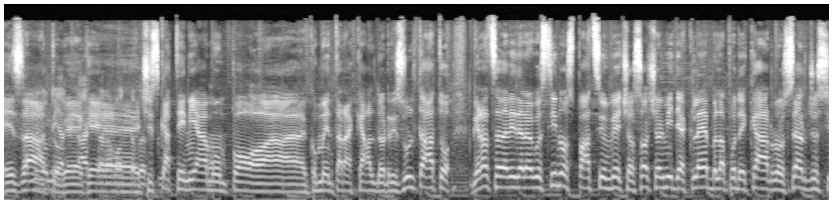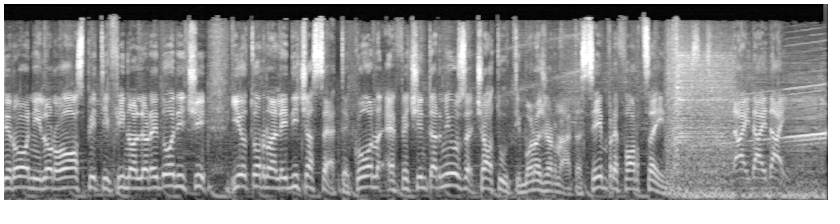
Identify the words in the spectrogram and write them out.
Esatto, che, che ci scateniamo un po' a commentare a caldo il risultato. Grazie a Davide D'Agostino, spazio invece a Social Media Club, la De Carlo, Sergio Sironi, loro ospiti fino alle ore 12. Io torno alle 17 con FC Internews. Ciao a tutti, buona giornata, sempre Forza Inter. Dai, dai, dai.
